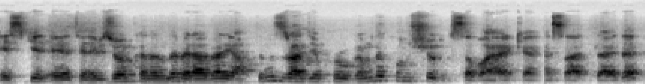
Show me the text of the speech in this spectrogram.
Eski e, televizyon kanalında beraber yaptığımız radyo programında konuşuyorduk sabah erken saatlerde.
